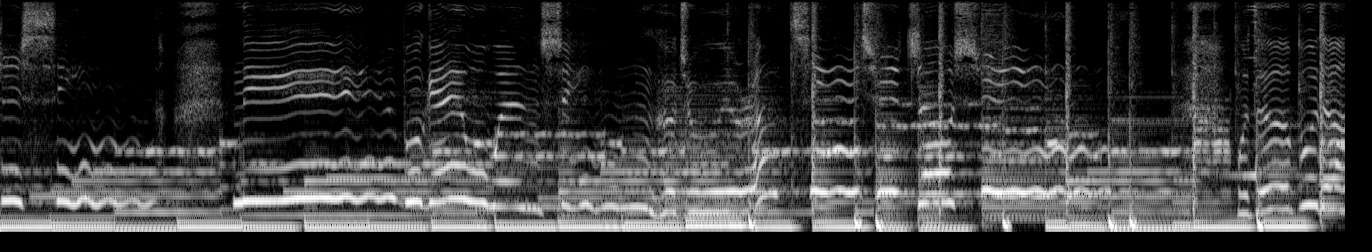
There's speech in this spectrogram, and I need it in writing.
痴心，你不给我温馨，何处有热情去找寻？我得不到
